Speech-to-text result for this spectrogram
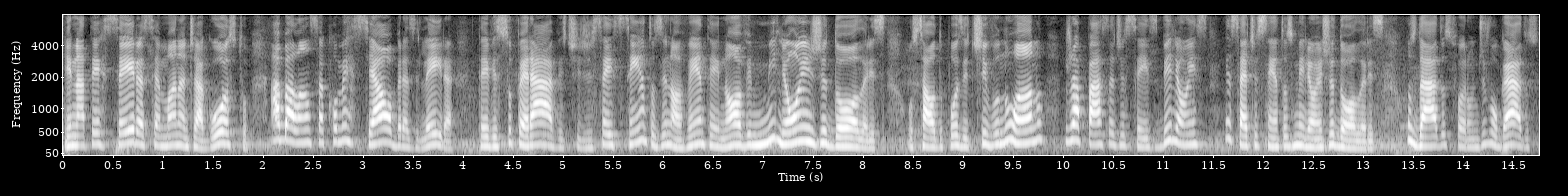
E na terceira semana de agosto, a balança comercial brasileira teve superávit de 699 milhões de dólares. O saldo positivo no ano já passa de 6 bilhões e 700 milhões de dólares. Os dados foram divulgados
